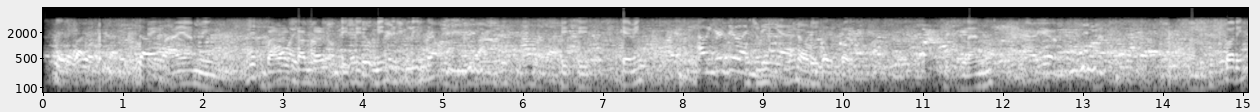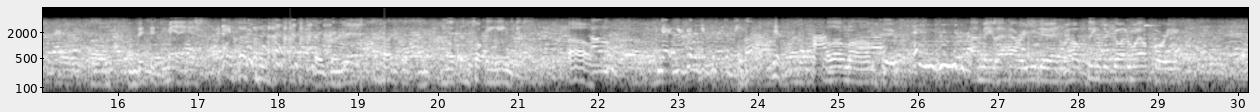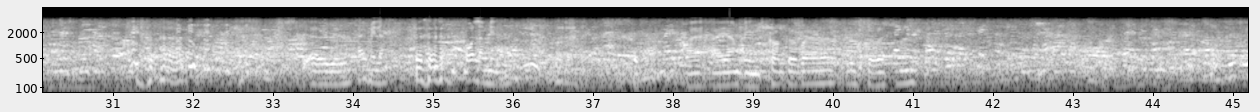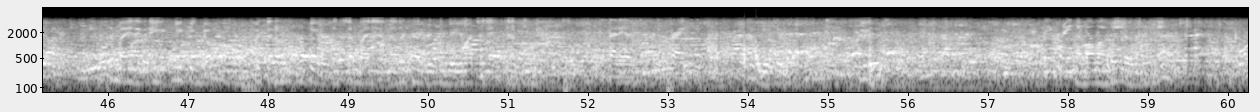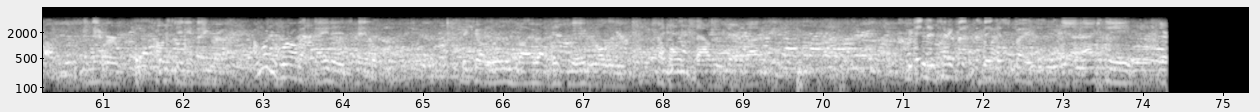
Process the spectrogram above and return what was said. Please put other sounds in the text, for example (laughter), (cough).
Okay, I am in Barrel Tucker. This is Mrs. Linda. This is Kevin. Oh, you're doing the, uh, Cody. Cody. This is Landon. How are you? And this is Cody. And this is me, I guess. (laughs) Like, can you, and you can talk in English. Oh. oh, Matt, you're gonna give this to Mila? Yes. Hi. Hello, Mom. (laughs) Hi, Mila. How are you doing? We hope things are going well for you. Hi, Mila. (laughs) Hola, Mila. I, I am in Cracker Barrel. This is the restaurant. It's amazing that you, you can go home, put that on the computer, and somebody in another country can be watching it in a few minutes. That is crazy. I have YouTube. You do? Are have all my videos on. Yeah. Cool. It never cost you anything, right? I wonder where all that data is headed. Because it's probably about this big, holding a couple thousand is it takes the biggest space. Yeah,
